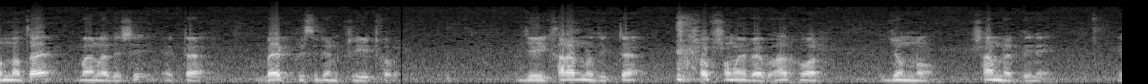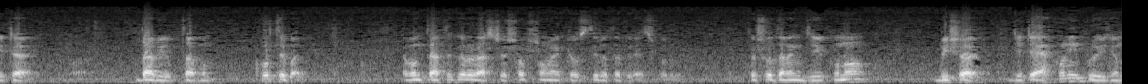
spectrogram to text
অন্যথায় বাংলাদেশে একটা ব্যাড প্রেসিডেন্ট ক্রিয়েট হবে যে খারাপ নজিরটা সব সময় ব্যবহার হওয়ার জন্য সামনের দিনে এটা দাবি উত্থাপন করতে পারে এবং তাতে করে রাষ্ট্রে সবসময় একটা অস্থিরতা বিরাজ করবে। তো সুতরাং যে কোনো বিষয় যেটা এখনই প্রয়োজন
